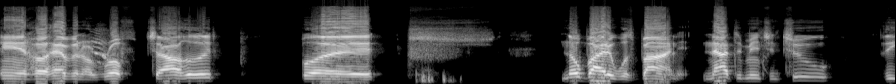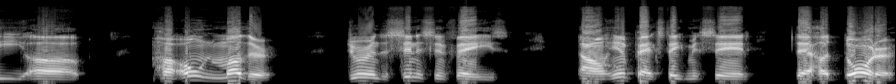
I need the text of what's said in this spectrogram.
and her having a rough childhood, but nobody was buying it. Not to mention, too, the uh, her own mother during the sentencing phase, uh, impact statement said that her daughter,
